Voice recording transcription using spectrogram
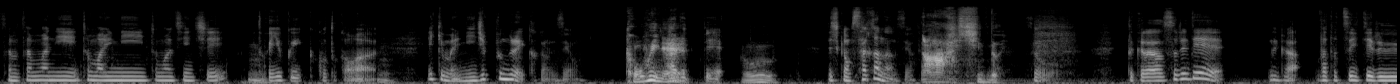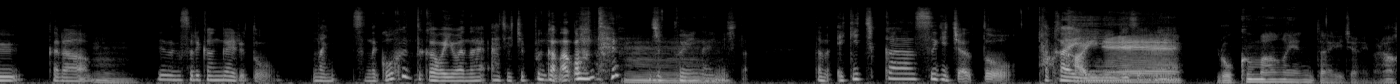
そのたまに泊まりに友達ん家うんとかよく行く子とかは、うん。駅まで20分ぐらいかかるんですよ、遠いあるっねて。うん。でしかも坂なんですよ。ああしんどい。そう。だからそれでなんかバタついてるから、うん。でなんかそれ考えるとまあそんな5分とかは言わない。あじゃあ10分かなと思って。うん。10分以内にした。多分駅近すぎちゃうと高いですよね。6万円台じゃないかな。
